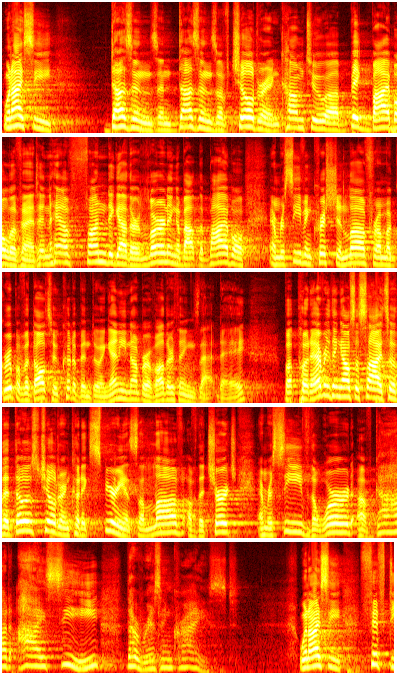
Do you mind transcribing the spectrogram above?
When I see dozens and dozens of children come to a big Bible event and have fun together, learning about the Bible and receiving Christian love from a group of adults who could have been doing any number of other things that day, but put everything else aside so that those children could experience the love of the church and receive the word of God, I see the risen Christ. When I see 50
